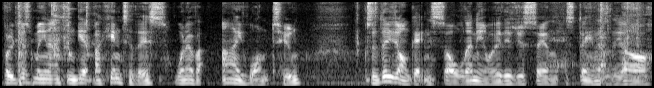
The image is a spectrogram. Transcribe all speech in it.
but it does mean I can get back into this whenever I want to. because these aren't getting sold anyway, they're just saying, staying as they are,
